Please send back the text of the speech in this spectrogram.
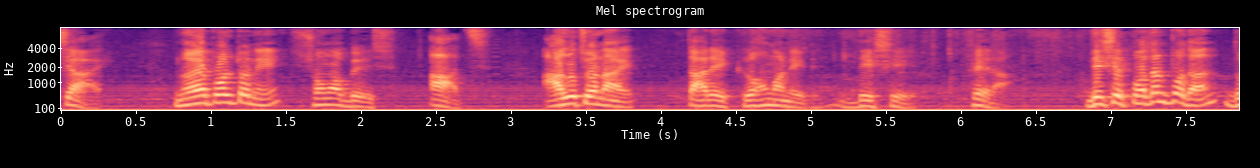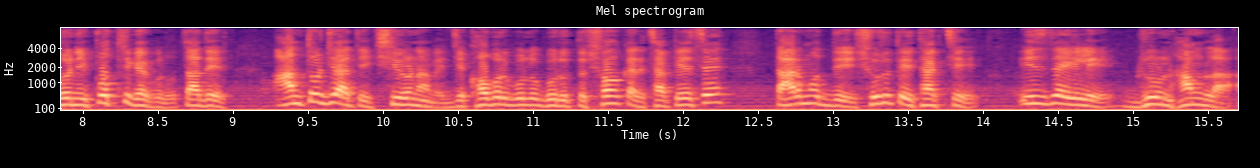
চায়। নয়াপল্টনে সমাবেশ আজ। আলোচনায় তারেক রহমানের দেশে ফেরা। দেশের প্রধান প্রধান দৈনিক পত্রিকাগুলো তাদের আন্তর্জাতিক শিরোনামে যে খবরগুলো গুরুত্ব সহকারে ছাপিয়েছে, তার মধ্যে শুরুতেই থাকছে ইসরায়েলে ড্রোন হামলা,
